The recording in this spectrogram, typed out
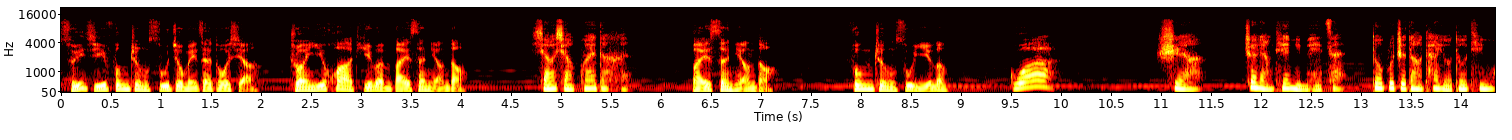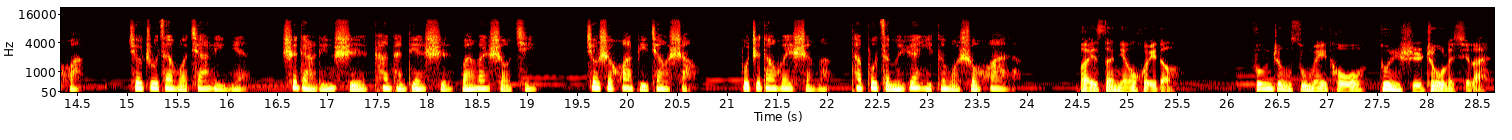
随即，风正苏就没再多想，转移话题问白三娘道：“小小乖得很。”白三娘道：“风正苏一愣，乖？是啊，这两天你没在，都不知道他有多听话，就住在我家里面，吃点零食，看看电视，玩玩手机，就是话比较少。不知道为什么，他不怎么愿意跟我说话了。”白三娘回道。风正苏眉头顿时皱了起来。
